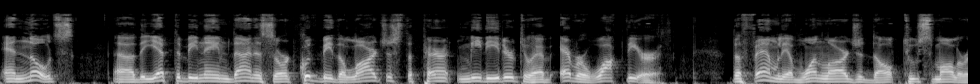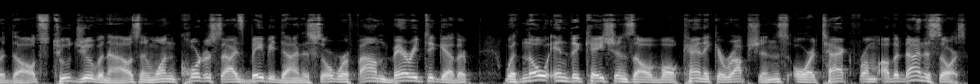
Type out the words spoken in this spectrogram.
and notes uh, the yet to be named dinosaur could be the largest apparent meat eater to have ever walked the earth. The family of one large adult, two smaller adults, two juveniles, and one quarter-sized baby dinosaur were found buried together with no indications of volcanic eruptions or attack from other dinosaurs.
